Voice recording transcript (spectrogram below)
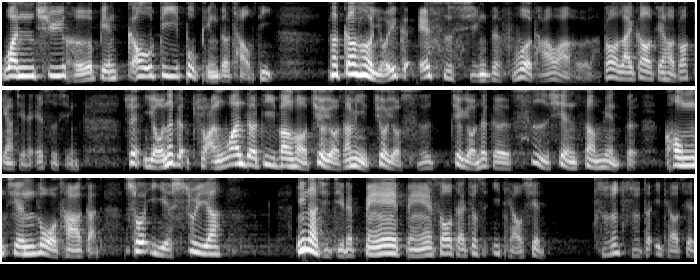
弯曲河边高低不平的草地。它刚好有一个 S 型的伏尔塔瓦河了，都要来告街哈，都要给它解的 S 型，所以有那个转弯的地方哈，就有什么，就有实，就有那个视线上面的空间落差感，所以也水啊。伊那是觉得平平的所在就是一条线，直直的一条线。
